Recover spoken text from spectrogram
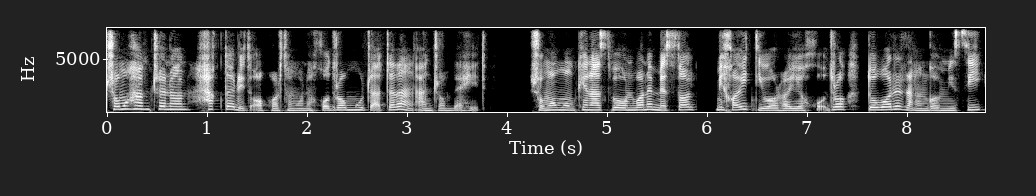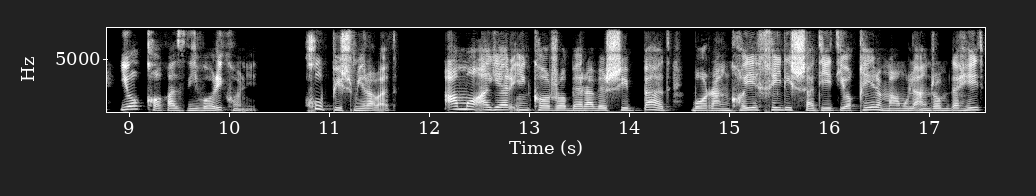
شما همچنان حق دارید آپارتمان خود را مجددا انجام دهید. شما ممکن است به عنوان مثال می‌خواهید دیوارهای خود را دوباره رنگامیزی یا کاغذ دیواری کنید. خوب پیش می رود. اما اگر این کار را به روشی بد با رنگهای خیلی شدید یا غیر معمول انجام دهید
